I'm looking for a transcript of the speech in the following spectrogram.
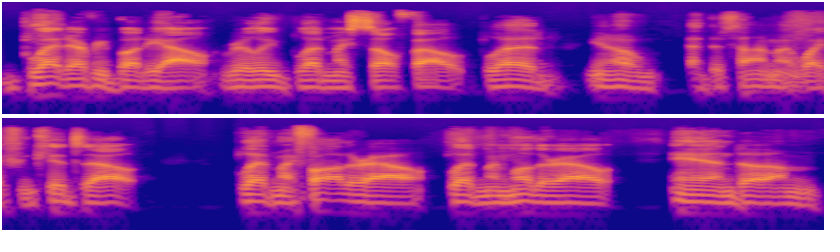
bled everybody out, really bled myself out, bled, you know, at the time, my wife and kids out, bled my father out, bled my mother out. And um,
